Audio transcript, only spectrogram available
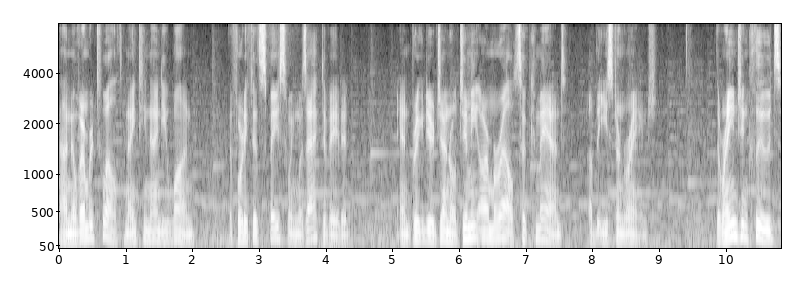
On November 12, 1991, the 45th Space Wing was activated and Brigadier General Jimmy R. Morrell took command of the Eastern Range. The range includes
